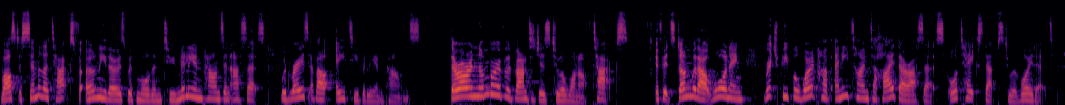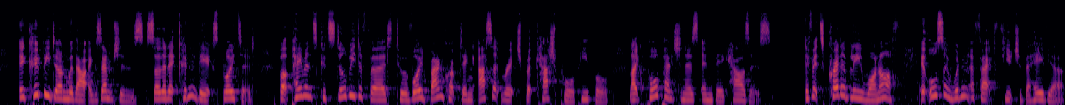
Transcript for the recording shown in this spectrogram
whilst a similar tax for only those with more than £2 million in assets would raise about £80 billion. There are a number of advantages to a one off tax. If it's done without warning, rich people won't have any time to hide their assets or take steps to avoid it. It could be done without exemptions so that it couldn't be exploited, but payments could still be deferred to avoid bankrupting asset rich but cash poor people, like poor pensioners in big houses. If it's credibly one off, it also wouldn't affect future behaviour,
